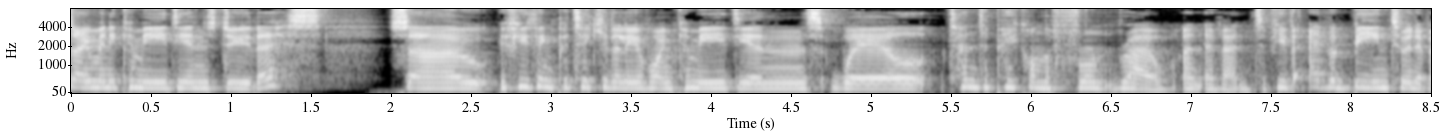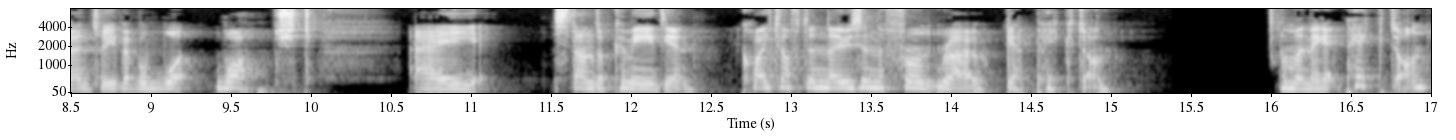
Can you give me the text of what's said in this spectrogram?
so many comedians do this. So, if you think particularly of when comedians will tend to pick on the front row an event, if you've ever been to an event or you've ever w- watched a stand up comedian, quite often those in the front row get picked on. And when they get picked on,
